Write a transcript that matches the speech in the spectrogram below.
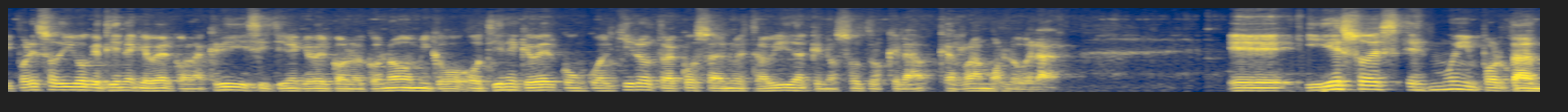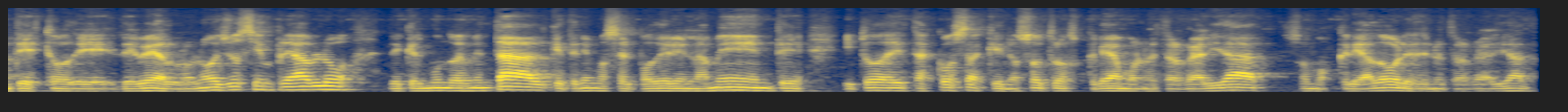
Y por eso digo que tiene que ver con la crisis, tiene que ver con lo económico o tiene que ver con cualquier otra cosa de nuestra vida que nosotros querramos lograr. Eh, y eso es, es, muy importante esto de, verlo, ¿no? Yo siempre hablo de que el mundo es mental, que tenemos el poder en la mente y todas estas cosas que nosotros creamos nuestra realidad, somos creadores de nuestra realidad.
